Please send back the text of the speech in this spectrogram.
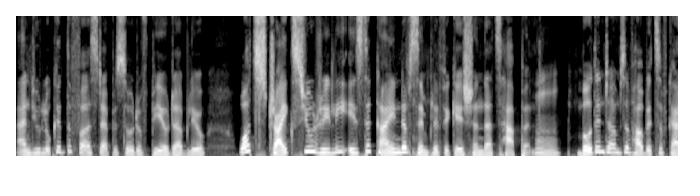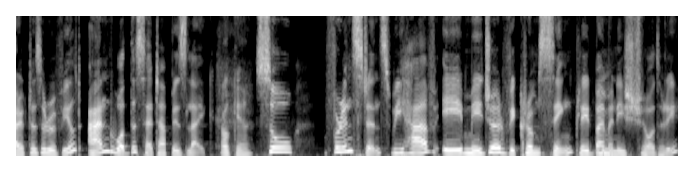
and you look at the first episode of POW, what strikes you really is the kind of simplification that's happened, Hmm. both in terms of how bits of characters are revealed and what the setup is like. Okay. So, for instance, we have a Major Vikram Singh, played by Manish Chaudhary,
